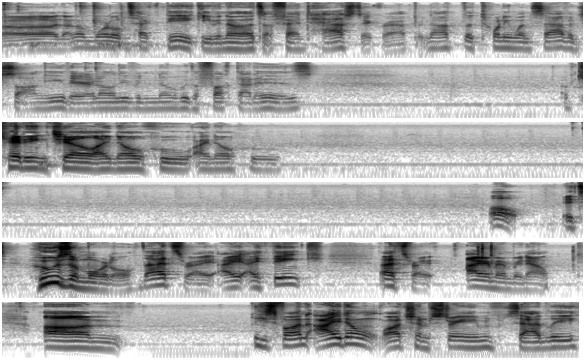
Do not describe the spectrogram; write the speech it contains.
Uh, not Immortal Technique, even though that's a fantastic rapper. Not the 21 Savage song either. I don't even know who the fuck that is. I'm kidding, chill. I know who. I know who. Oh, it's Who's Immortal. That's right. I, I think that's right. I remember now. Um, he's fun. I don't watch him stream. Sadly,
